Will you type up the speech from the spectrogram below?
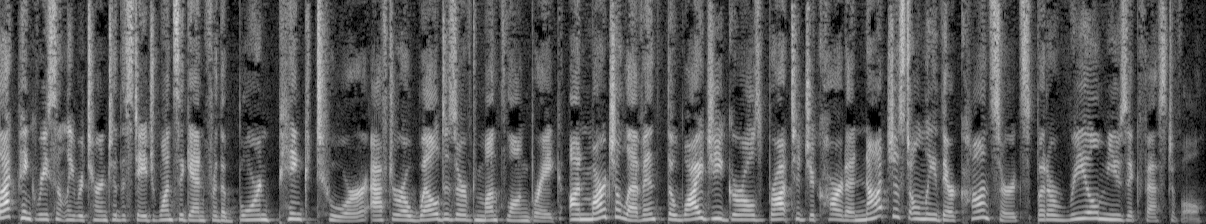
Blackpink recently returned to the stage once again for the Born Pink tour after a well-deserved month-long break. On March 11th, the YG girls brought to Jakarta not just only their concerts, but a real music festival.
